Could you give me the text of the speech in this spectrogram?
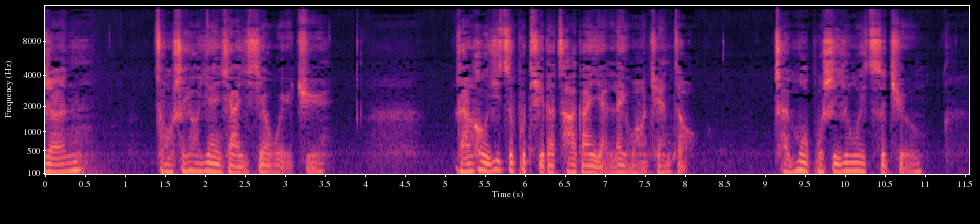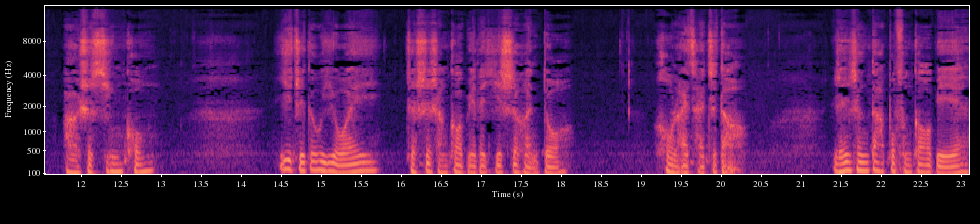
人总是要咽下一些委屈，然后一直不提的擦干眼泪往前走。沉默不是因为词穷，而是心空。一直都以为这世上告别的仪式很多，后来才知道，人生大部分告别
